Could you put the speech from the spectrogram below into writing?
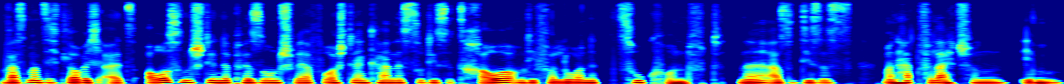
Was man sich, glaube ich, als außenstehende Person schwer vorstellen kann, ist so diese Trauer um die verlorene Zukunft. Ne? Also dieses, man hat vielleicht schon eben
